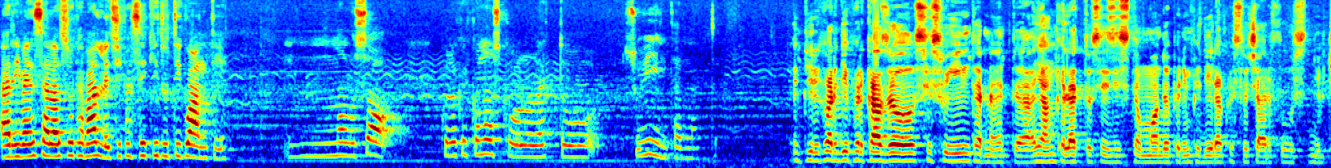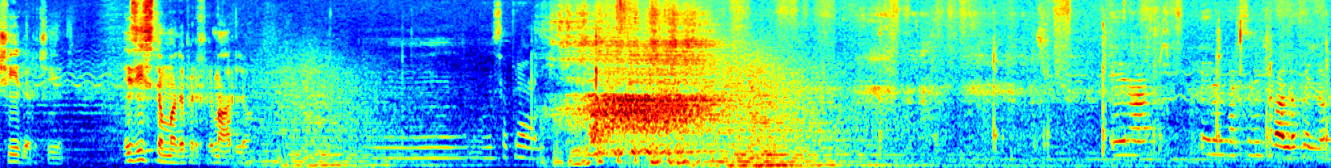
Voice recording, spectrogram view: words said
Arriva in sala al suo cavallo e ci fa secchi tutti quanti? Mm, Non lo so, quello che conosco l'ho letto su internet. E ti ricordi per caso se su internet hai anche letto se esiste un modo per impedire a questo Cerfus di ucciderci? Esiste un modo per fermarlo? Mm, Non saprei. Era, era il verso di cavallo quello.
